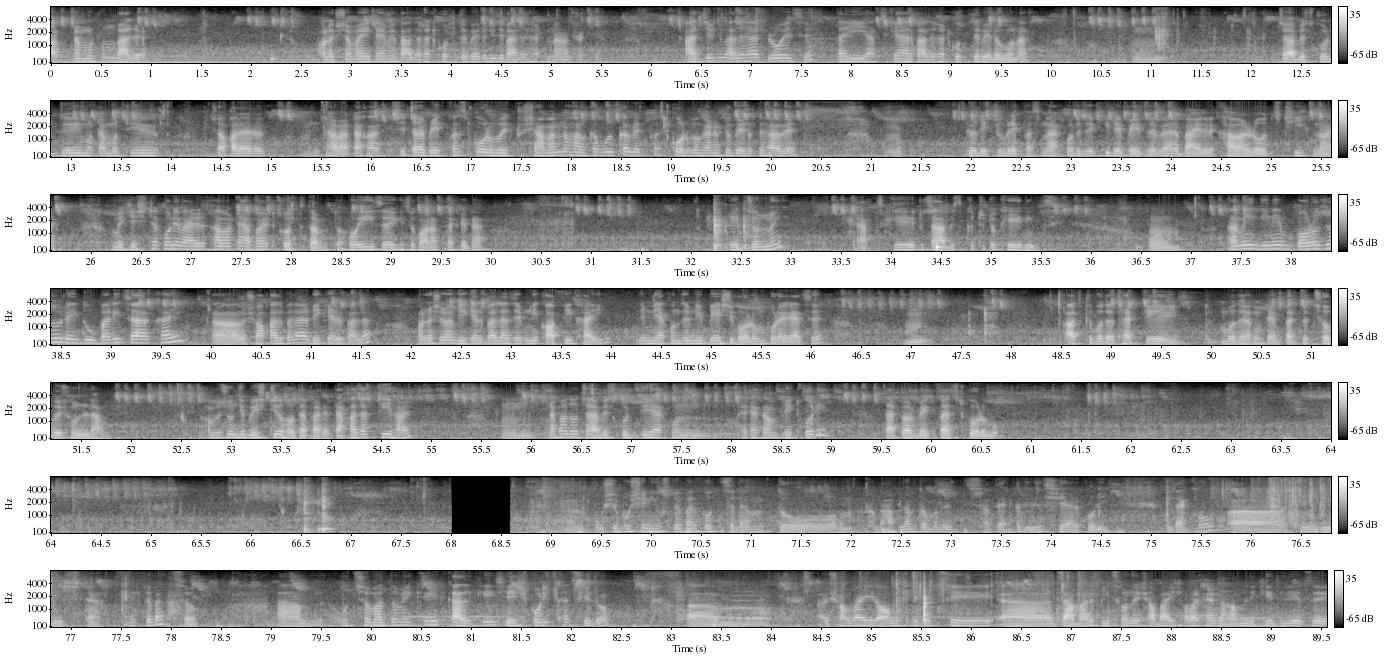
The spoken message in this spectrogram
আটটা মতন বাজে। অনেক সময় এই টাইমে বাজারহাট করতে বেরো যদি বাজারহাট না থাকে। আজ যেহেতু বাজারহাট রয়েছে, তাই আজকে আর বাজারহাট করতে বেরোবো না। চা, বিস্কুট দিয়েই মোটামুটি সকালের খাবারটা খাচ্ছি। তবে ব্রেকফাস্ট করব, একটু সামান্য হালকা ফুলকা ব্রেকফাস্ট করব, কেন একটু বেরোতে হবে। যদি একটু ব্রেকফাস্ট না করে যে খিদে পেয়ে যাবে, আর বাইরের খাবার রোজ ঠিক নয়। আমি চেষ্টা করি বাইরের খাবারটা অ্যাভয়েড করতে, তবে তো হয়েই যায়, কিছু করার থাকে না। এর জন্যই আজকে একটু চা, বিস্কুট একটু খেয়ে নিচ্ছি। আমি দিনে বড় জোর এই দুবারই চা খাই সকালবেলা আর বিকেলবেলা। অনেক সময় বিকেলবেলা যেমনি কফি খাই যেমনি এখন যেমনি বেশ গরম পড়ে গেছে। আজকে বোধহয় থার্টি এইট বোধহয় এখন টেম্পারেচার ছবি শুনলাম। আমি শুনছি বৃষ্টিও হতে পারে, দেখা যাক কী হয়। আপাতত চা বিস্কুট দিয়ে এখন এটা কমপ্লিট করি, তারপর ব্রেকফাস্ট করব। বসে বসে নিউজ পেপার পড়ছিলাম, তো ভাবলাম তোমাদের সাথে একটা জিনিস শেয়ার করি। দেখো এই জিনিসটা, দেখতে পাচ্ছ? উচ্চ মাধ্যমিকের কালকেই শেষ পরীক্ষা ছিল। সবাই রং খেলেছে জামার পিছনে সবাই সবাইকে নাম লিখে দিয়েছে।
